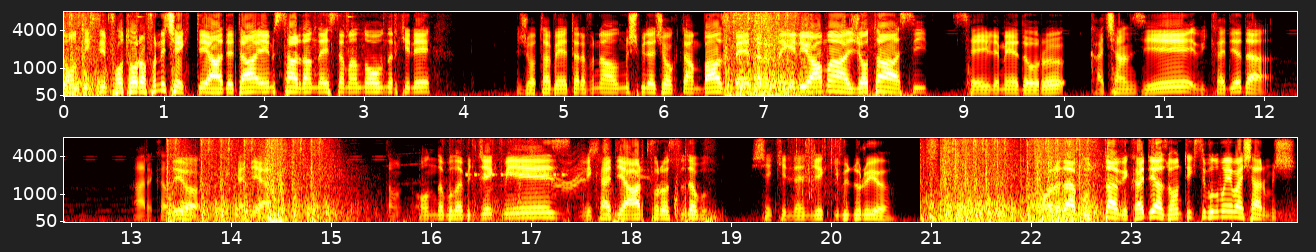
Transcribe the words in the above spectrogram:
Zontix'in fotoğrafını çekti adeta. Amstar'dan da Esteman'la owner kill'i. Jota B tarafını almış bile çoktan. Baz B tarafına geliyor ama Jota save'lemeye doğru kaçan Z. Vikadia da arkalıyor. Vikadia. Tamam. Onu da bulabilecek miyiz? Vikadia Art Frost'u da bu şekillenecek gibi duruyor. Bu arada Busta Vikadia Zontix'i bulmayı başarmış.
